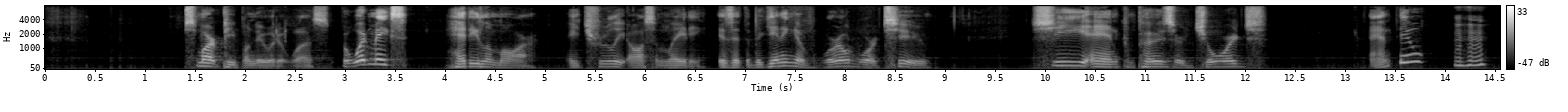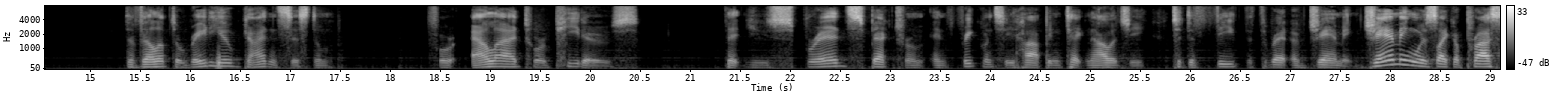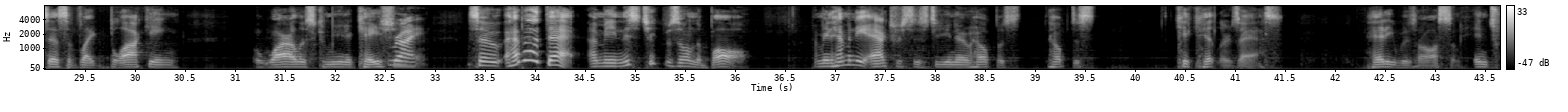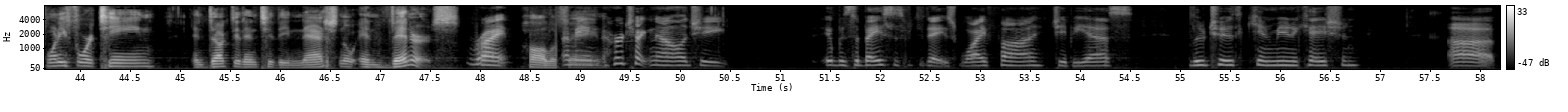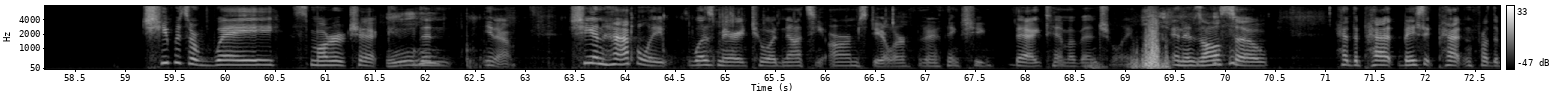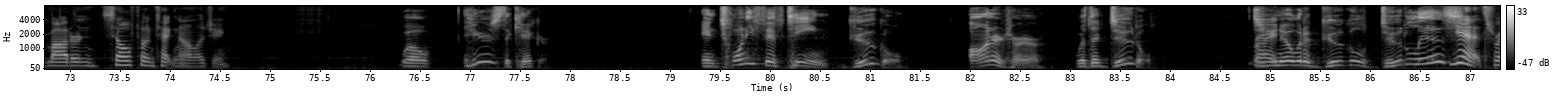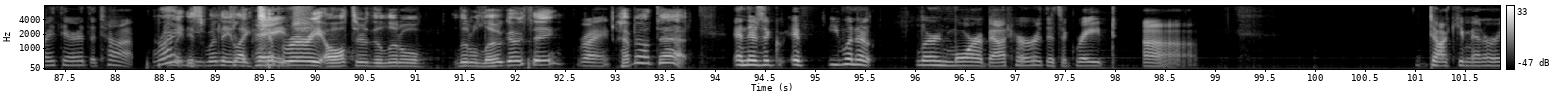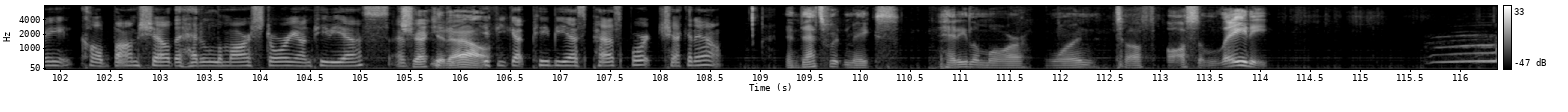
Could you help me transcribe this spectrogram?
smart people knew what it was. But what makes Hedy Lamarr a truly awesome lady, is at the beginning of World War II, she and composer George Antheil Mm-hmm. developed a radio guidance system for Allied torpedoes that used spread spectrum and frequency hopping technology to defeat the threat of jamming. Jamming was like a process of like blocking wireless communication. Right. So how about that? I mean, this chick was on the ball. I mean, how many actresses do you know help us helped us kick Hitler's ass? Hedy was awesome. In 2014, inducted into the National Inventors Right. Hall of Fame. I mean, her technology, it was the basis of today's Wi Fi, GPS, Bluetooth communication. Uh, she was a way smarter chick Mhm. than, you know. She unhappily was married to a Nazi arms dealer, but I think she bagged him eventually. and has also had the pat- basic patent for the modern cell phone technology. well, here's the kicker. In 2015, Google honored her with a doodle. Do you know what a Google Doodle is? Yeah, it's right there at the top. Right. it's when they the like page. temporary alter the little little logo thing. Right. How about that? And there's a if you want to learn more about her, there's a great uh, documentary called Bombshell: The Hedy Lamarr Story on PBS. Check it can- out. If you got PBS passport, check it out. And that's what makes Hedy Lamarr one tough, awesome lady.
